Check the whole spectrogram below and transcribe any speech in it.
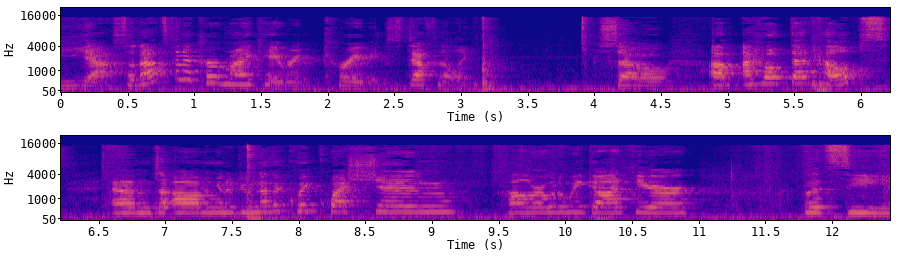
Yeah, so that's going to curb my cravings, definitely. So um, I hope that helps. And um, I'm going to do another quick question. Holler, what do we got here? Let's see.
